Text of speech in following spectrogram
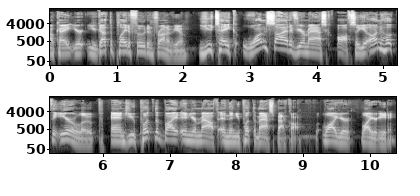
Okay. You're, you got the plate of food in front of you. You take one side of your mask off. So you unhook the ear loop and you put the bite in your mouth and then you put the mask back on while you're, while you're eating.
